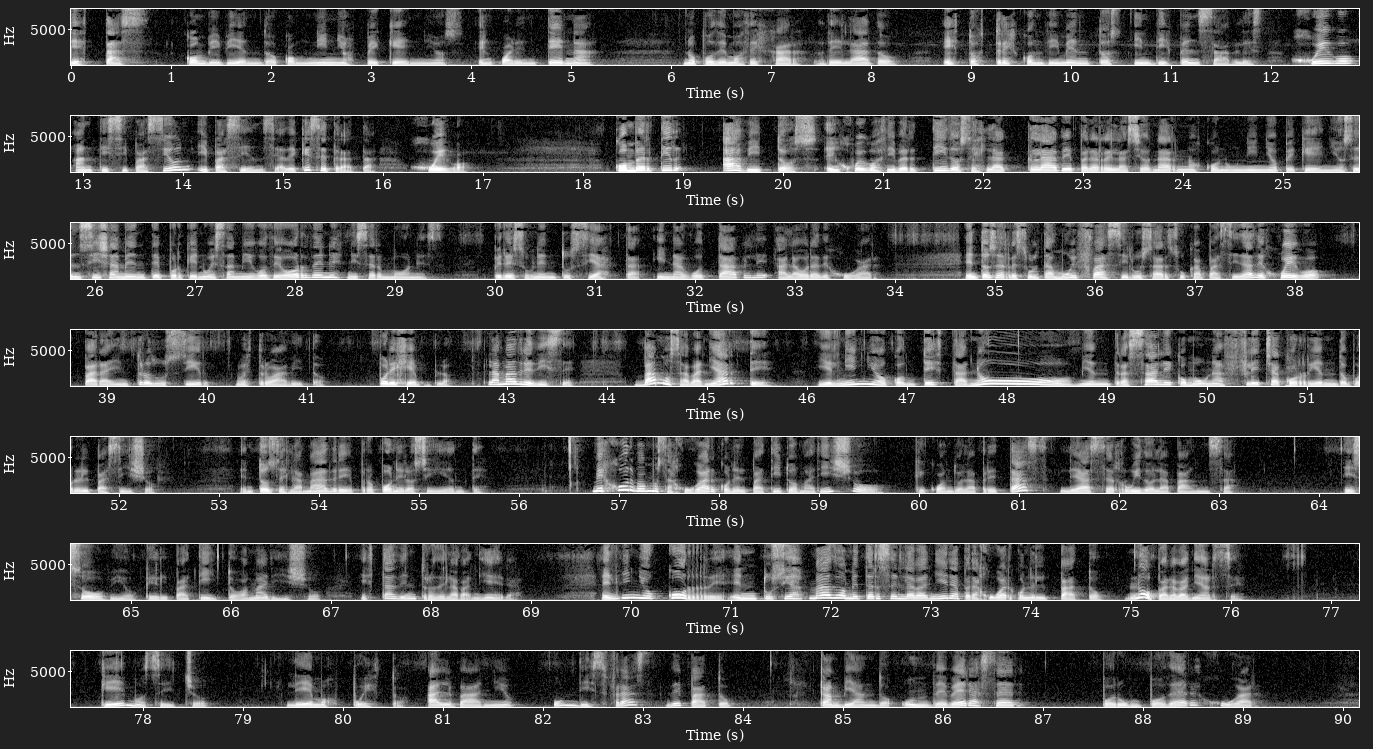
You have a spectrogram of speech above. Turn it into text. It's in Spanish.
Si estás conviviendo con niños pequeños en cuarentena, no podemos dejar de lado estos tres condimentos indispensables. Juego, anticipación y paciencia. ¿De qué se trata? Juego. Convertir hábitos en juegos divertidos es la clave para relacionarnos con un niño pequeño, sencillamente porque no es amigo de órdenes ni sermones, pero es un entusiasta inagotable a la hora de jugar. Entonces resulta muy fácil usar su capacidad de juego para introducir nuestro hábito. Por ejemplo, la madre dice, ¿vamos a bañarte? Y el niño contesta, no, mientras sale como una flecha corriendo por el pasillo. Entonces la madre propone lo siguiente, mejor vamos a jugar con el patito amarillo que cuando la apretás le hace ruido la panza. Es obvio que el patito amarillo está dentro de la bañera. El niño corre entusiasmado a meterse en la bañera para jugar con el pato, no para bañarse. ¿Qué hemos hecho? Le hemos puesto al baño un disfraz de pato, cambiando un deber hacer por un poder jugar.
